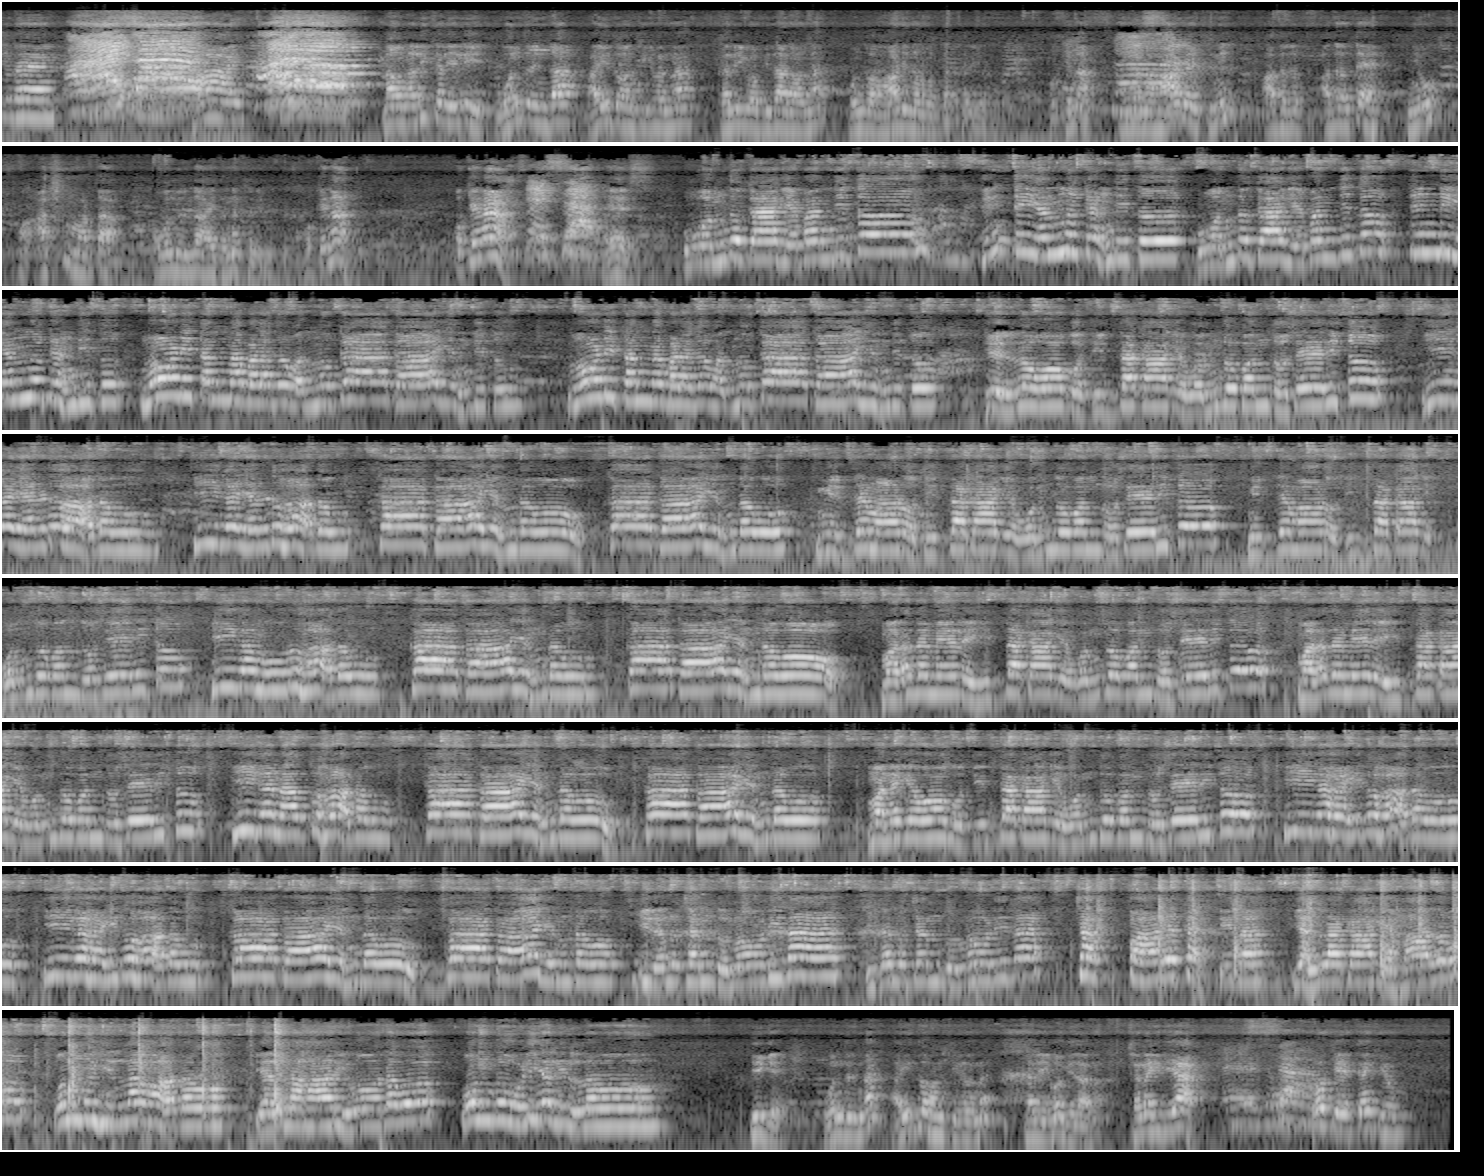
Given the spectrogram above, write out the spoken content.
Children hi ನಾವು ನಲಿಕಲಿಯಲ್ಲಿ ಒಂದರಿಂದ ಐದು ಅಂಕಿಗಳನ್ನ ಕಲಿಯುವ ವಿಧಾನವನ್ನ ಒಂದು ಹಾಡಿನ ಮೂಲಕ ಕಲಿಯೋಣ. ಓಕೆನಾ ನಾನು ಹಾಡು ಹೇಳ್ತೀನಿ. ಅದರ ಅದರಂತೆ ನೀವು ಆಕ್ಷನ್ ಮಾಡ್ತಾ ಒಂದರಿಂದ ಐದನ್ನ ಕಲಿಬೇಕು. ಓಕೆನಾ ಓಕೆನಾ ಎಸ್ ಒಂದು ಕಾಗೆ ಬಂದಿತು. ತಿಂಡಿಯನ್ನು ಕಂಡಿತು. ಒಂದು ಕಾಗೆ ಬಂದಿತು. ತಿಂಡಿಯನ್ನು ಕಂಡಿತು. ನೋಡಿ ತನ್ನ ಬಳಗವನ್ನು ಕಾಕ ಎಂದಿತು. ನೋಡಿ ತನ್ನ ಬಳಗವನ್ನು ಕಾಕ ಎಂದಿತು. ಎಲ್ಲೋ ಹೋಗುತ್ತಿದ್ದ ಕಾಗೆ ಒಂದು ಬಂದು ಸೇರಿತು. ಈಗ ಎರಡು ಆದವು. ಈಗ ಎರಡು ಆದವು. ಕಾಕ ಎಂದವು. ಕಾಕ ಎಂದವು. ನಿದ್ದೆ ಮಾಡೋ ಕಾಗೆ ಒಂದು ಬಂದು ಸೇರಿತು. ನಿದ್ದೆ ಮಾಡೋ ಕಾಗೆ ಒಂದು ಬಂದು ಸೇರಿತು. ಈಗ ಮೂರು ಆದವು ಕಾಕಾ ಎಂದವು. ಕಾಕಾ ಎಂದವು. ಮರದ ಮೇಲೆ ಇದ್ದ ಕಾಗೆ ಒಂದು ಬಂದು ಸೇರಿತು. ಮರದ ಮೇಲೆ ಇದ್ದ ಕಾಗೆ ಒಂದು ಬಂದು ಸೇರಿತು. ಈಗ ನಾಲ್ಕು ಆದವು ಕಾಕಾ ಎಂದವು. ಕಾಕಾ ಎಂದವು. ಮನೆಗೆ ಹೋಗುತ್ತಿದ್ದ ಕಾಗೆ ಒಂದು ಬಂದು ಸೇರಿತು. ಈಗ ಐದು ಹಾದವು, ಈಗ ಐದು ಹಾದವು. ಕಾಕಾ ಎಂದವು ಕಾಕಾ ಎಂದವು. ಇದನ್ನು ಚಂದು ನೋಡಿದ, ಇದನ್ನು ಚಂದು ನೋಡಿದ, ಚಪ್ಪಾಳೆ ತಟ್ಟಿದ. ಎಲ್ಲ ಕಾಗೆ ಹಾರವು, ಒಂದು ಇಲ್ಲವಾದವು. ಎಲ್ಲ ಹಾರಿ ಹೋದವು, ಒಂದು ಉಳಿಯಲಿಲ್ಲವೋ. ಹೀಗೆ. ಒಂದರಿಂದ ಐದು ಅಂಕಿಗಳನ್ನು ಕಲಿಯುವ ವಿಧಾನ. ಚೆನ್ನಾಗಿದೆಯಾ? Okay thank you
